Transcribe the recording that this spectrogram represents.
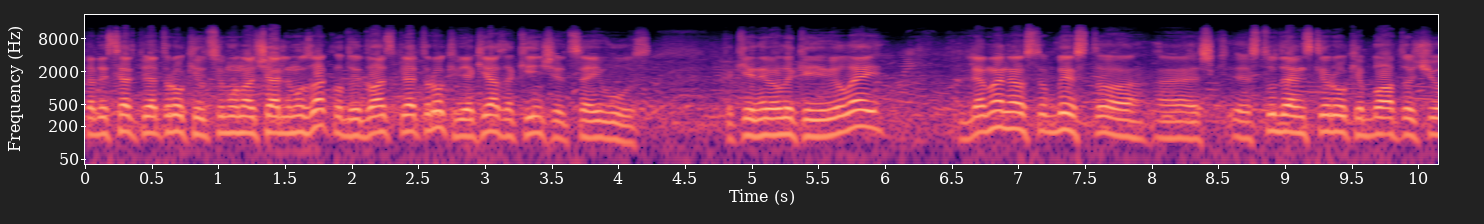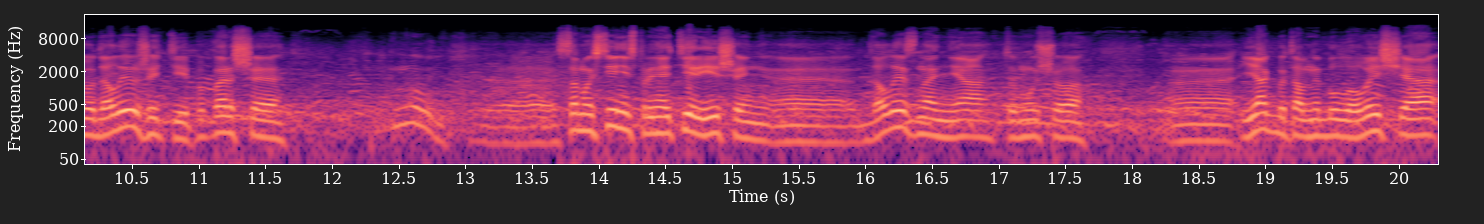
55 років цьому навчальному закладу і 25 років, як я закінчив цей вуз. Такий невеликий ювілей. Для мене особисто е, студентські роки багато чого дали в житті. По-перше, ну, е, самостійність прийняття рішень, е, дали знання, тому що е, як би там не було, вища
